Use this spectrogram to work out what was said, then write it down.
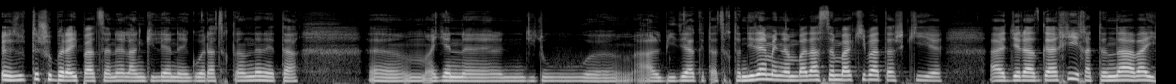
ez dute sobera aipatzen, eh, langilean egoera den, eta haien um, diru uh, albideak eta zertan dire, baina bada zenbaki bat aski uh, adierazgarri, jaten da, bai,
